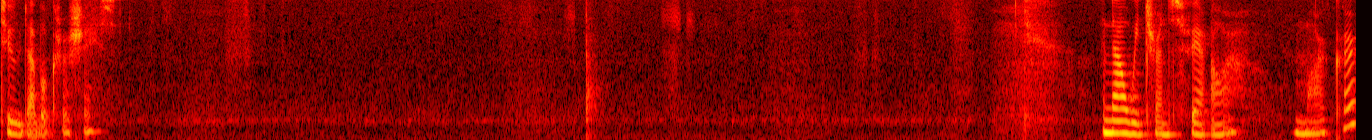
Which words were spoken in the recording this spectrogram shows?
two double crochets now we transfer our marker.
